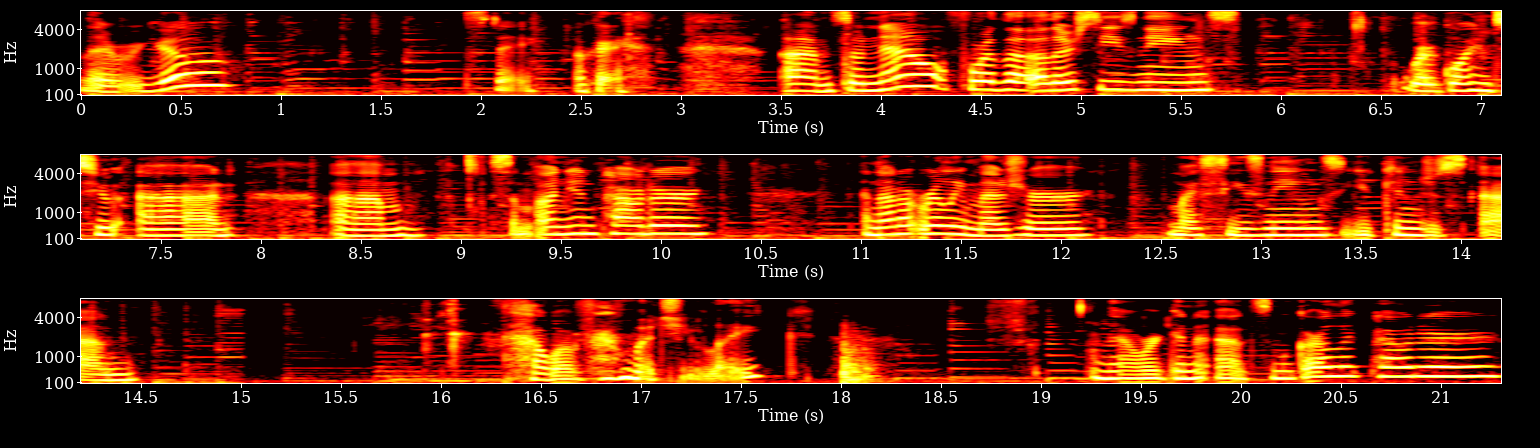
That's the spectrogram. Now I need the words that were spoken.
There we go. Stay. Okay. Um, so now for the other seasonings, we're going to add um, some onion powder. And I don't really measure my seasonings. You can just add however much you like. Now we're gonna add some garlic powder.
